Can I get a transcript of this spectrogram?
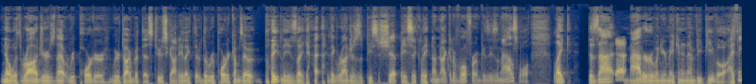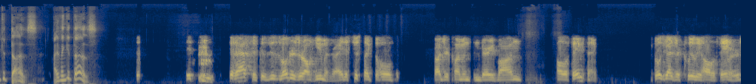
you know, with Rodgers, that reporter, we were talking about this too, Scotty. Like the, the reporter comes out blatantly is like, I think Rodgers is a piece of shit, basically, and I'm not going to vote for him because he's an asshole. Like, does that Yeah. matter when you're making an MVP vote? I think it does. I think it does. It it has to because these voters are all human, right? It's just like the whole Roger Clemens and Barry Bonds Hall of Fame thing. Those guys are clearly Hall of Famers.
